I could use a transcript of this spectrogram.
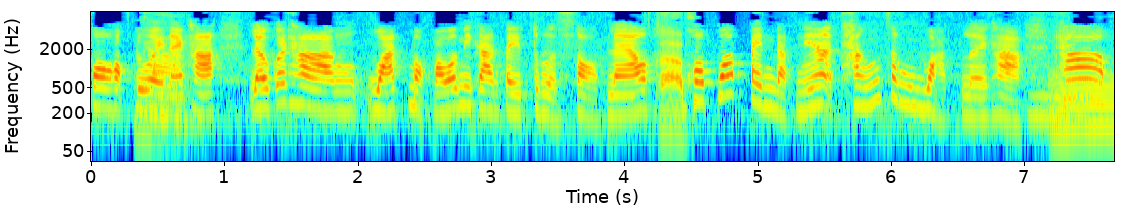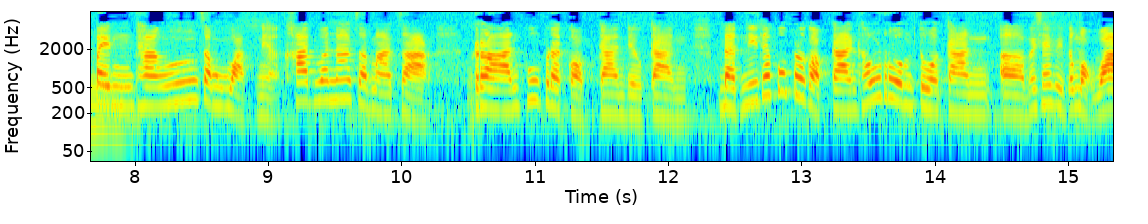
ฟอกด้วยค่ะนะคะ แล้วก็ทางวัดบอกมาว่ามีการไปตรวจสอบแล้ว ครับพบว่าเป็นแบบเนี้ยทั้งจังหวัดเลยค่ะ ถ้าเป็นทั้งจังหวัดเนี่ยคาดว่าน่าจะมาจากร้านผู้ประกอบการเดียวกัน แบบนี้ถ้าผู้ประกอบการเขารวมตัวกันเอ่อไม่ใช่สิต้องบอกว่า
